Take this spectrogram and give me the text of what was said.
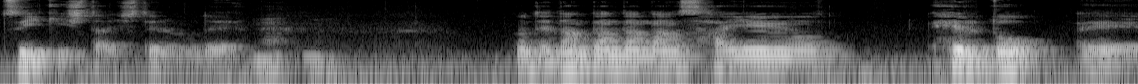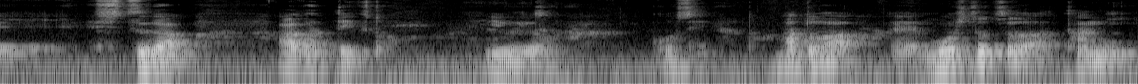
追記したりしてるので、うんなので、だんだんだんだん再演を経ると、えー、質が上がっていくというような構成になると。あとは、えーもう一つは単に、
